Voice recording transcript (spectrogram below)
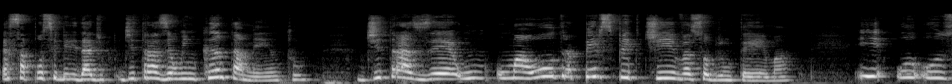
essa possibilidade de trazer um encantamento, de trazer um, uma outra perspectiva sobre um tema e os,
